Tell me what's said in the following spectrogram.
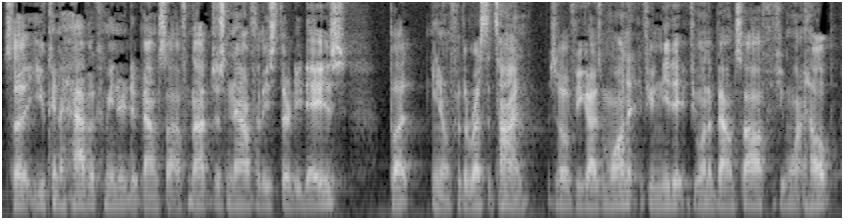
so that you can have a community to bounce off, not just now for these 30 days, but you know, for the rest of the time. So if you guys want it, if you need it, if you want to bounce off, if you want help,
